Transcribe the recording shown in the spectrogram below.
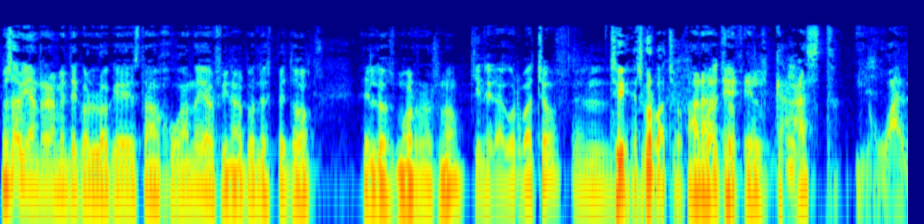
no sabían realmente con lo que estaban jugando y al final pues les petó en los morros, ¿no? ¿Quién era Gorbachev? El- Sí, es Gorbachev. Ahora, Gorbachev. eh, el cast, igual.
